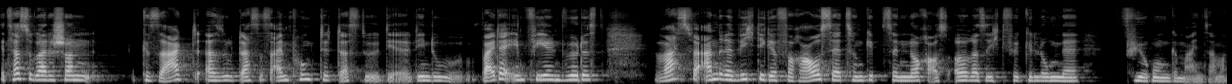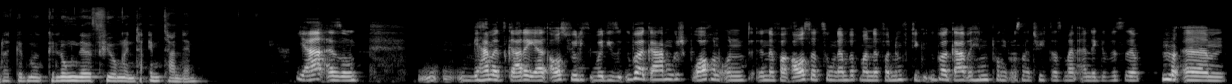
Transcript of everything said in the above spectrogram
Jetzt hast du gerade schon gesagt, also das ist ein Punkt, dass du, den du weiterempfehlen würdest. Was für andere wichtige Voraussetzungen gibt es denn noch aus eurer Sicht für gelungene Führung gemeinsam oder gelungene Führung im Tandem? Ja, also wir haben jetzt gerade ja ausführlich über diese Übergaben gesprochen und eine Voraussetzung, damit man eine vernünftige Übergabe hinpunkt, ist natürlich, dass man eine gewisse ähm,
